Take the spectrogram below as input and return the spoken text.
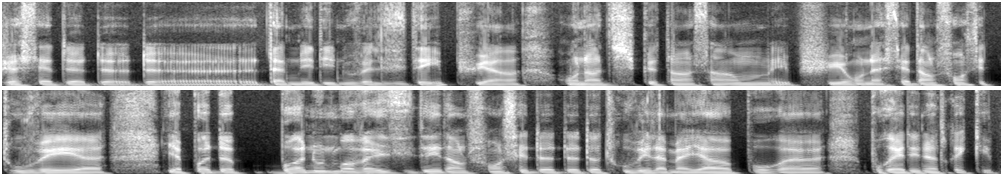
j'essaie de, d'amener des nouvelles idées. Puis, on en discute ensemble. Et puis, on essaie, dans le fond, c'est de trouver. Il n'y a pas de bonne ou de mauvaise idée. Dans le fond, c'est de- de trouver la meilleure pour, euh, pour aider notre équipe.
